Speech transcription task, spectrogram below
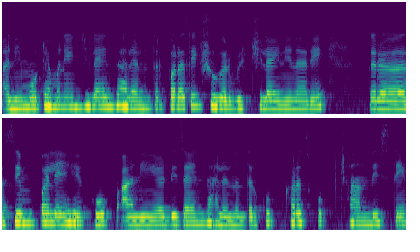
आणि मोठ्या मण्यांची लाईन झाल्यानंतर परत एक शुगर बीटची लाईन येणार आहे. तर सिंपल आहे हे खूप आणि डिझाईन झाल्यानंतर खूप खरंच खूप छान दिसते.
